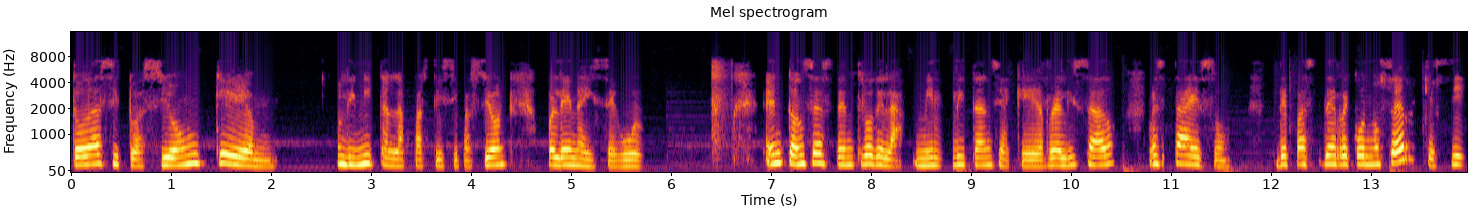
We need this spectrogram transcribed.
toda situación que um, limita la participación plena y segura. Entonces, dentro de la militancia que he realizado, pues está eso, de, de reconocer que sí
